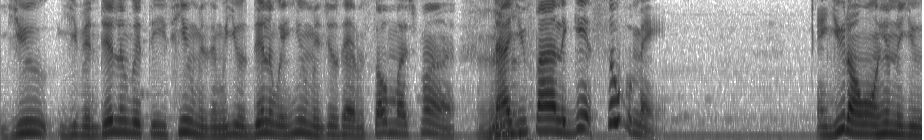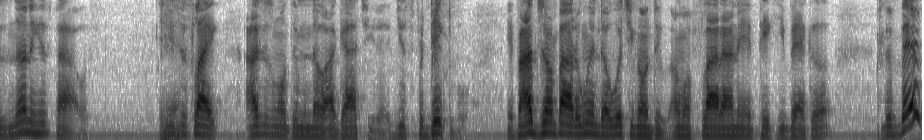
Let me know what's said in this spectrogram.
you you've been dealing with these humans, and when you was dealing with humans, you was having so much fun. Now Mm-hmm. you finally get Superman, and you don't want him to use none of his powers. Yeah. He's just like, I just want them to know I got you there. Just predictable. If I jump out the window, what you gonna do? I'm gonna fly down there and pick you back up. The best,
